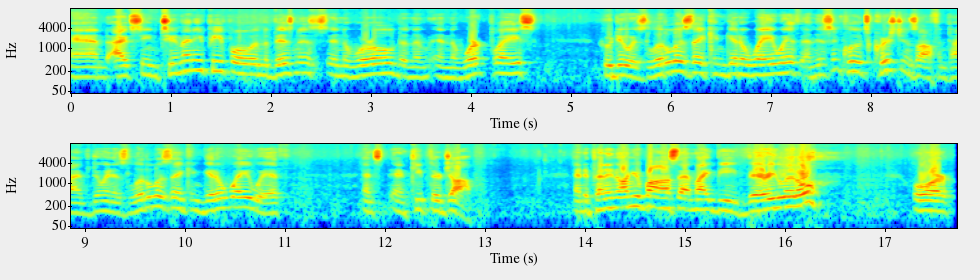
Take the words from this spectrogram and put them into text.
And I've seen too many people in the business, in the world, in the in the workplace, who do as little as they can get away with, and this includes Christians oftentimes doing as little as they can get away with, and and keep their job. And depending on your boss, that might be very little, or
